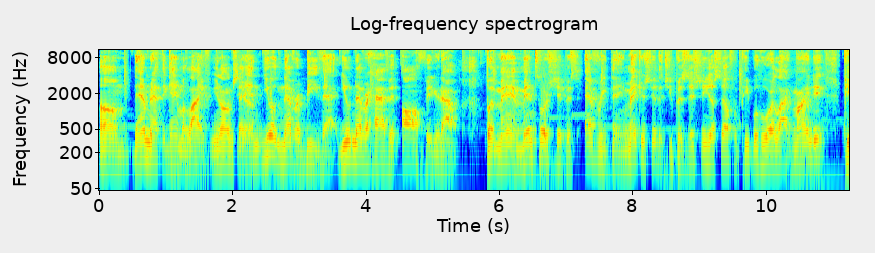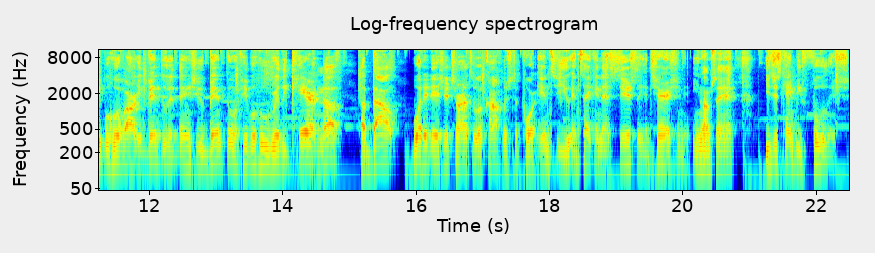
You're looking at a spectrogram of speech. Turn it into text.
um damn near at the game of life you know what i'm saying? Yeah. and you'll never be that. You'll never have it all figured out. But man mentorship is everything. Making sure that you position yourself with people who are like-minded people who have already been through the things you've been through and people who really care enough about what it is you're trying to accomplish to pour into you and taking that seriously and cherishing it. You know what i'm saying? You just can't be foolish.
